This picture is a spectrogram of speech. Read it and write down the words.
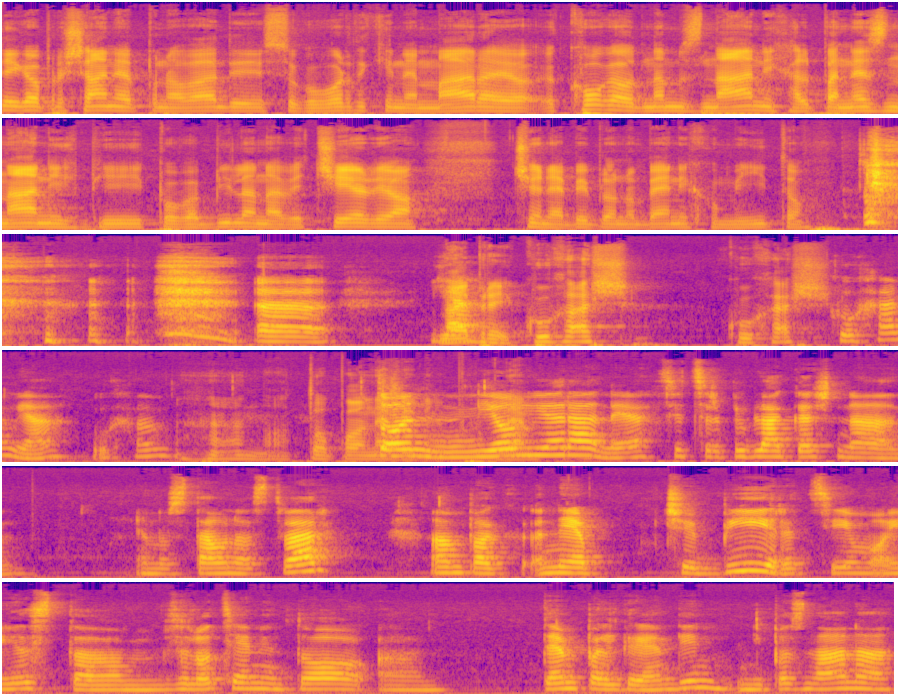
Tega vprašanja ponavadi sogovorniki ne marajo. Koga od nam znanih ali pa neznanih bi povabila na večerjo, če ne bi bilo nobenih omejitev? Uh, Ja. Najprej kuhaš, kuhaš. Kuham, ja, kuham. Aha, no, to pa ne To ni ovira, ne. Sicer bi bila kakšna enostavna stvar, ampak ne, če bi, recimo, jaz um, zelo cenim to. Um, Temple Grandin, ni poznana,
